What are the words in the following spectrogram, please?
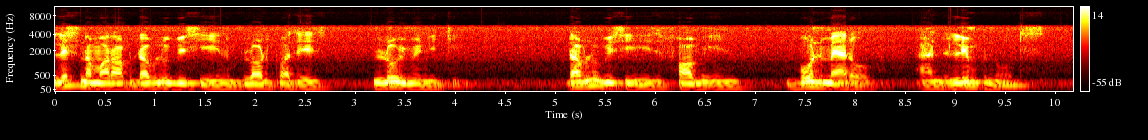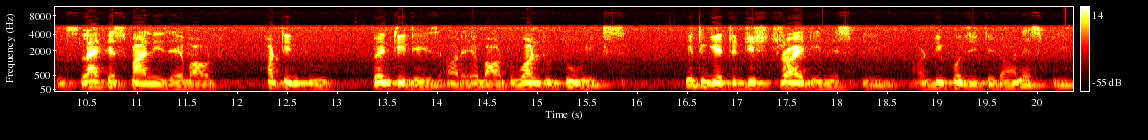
Less number of WBC in blood causes low immunity. WBC is formed in bone marrow and lymph nodes. Its lifespan is about 13 to 20 days or about 1 to 2 weeks. It gets destroyed in a spleen or deposited on a spleen.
